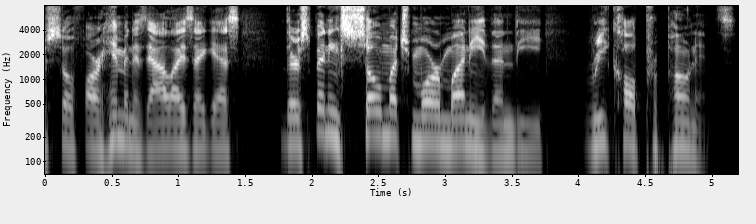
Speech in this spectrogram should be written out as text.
so far, him and his allies, I guess. They're spending so much more money than the recall proponents.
